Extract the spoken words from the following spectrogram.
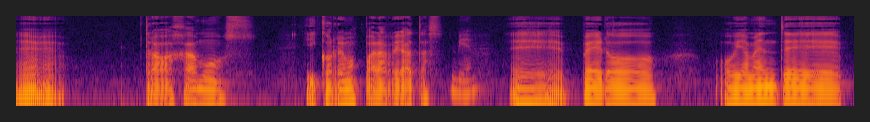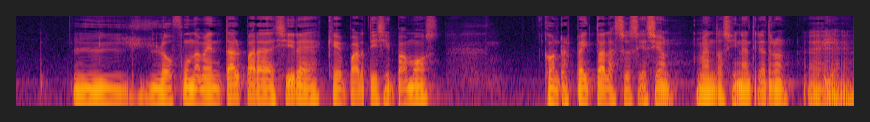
Eh, trabajamos y corremos para regatas. Bien. Eh, pero obviamente lo fundamental para decir es que participamos con respecto a la asociación mendocina triatlón. Eh,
